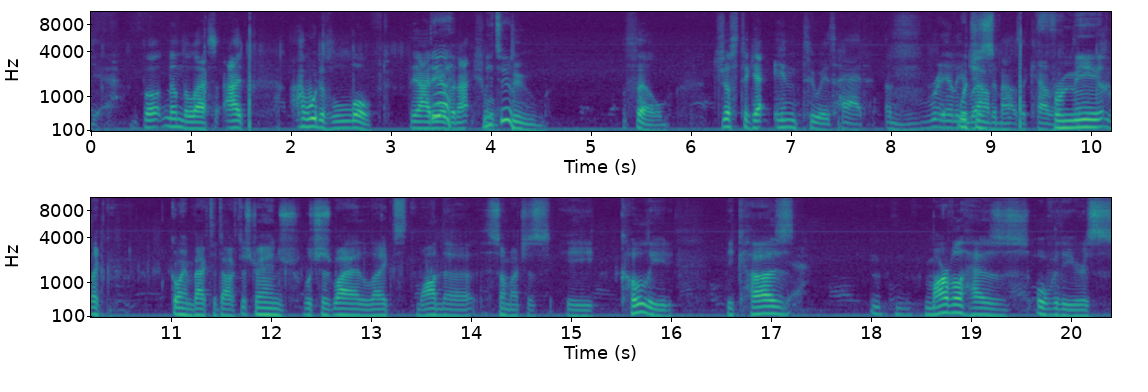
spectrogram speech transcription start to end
Yeah, but nonetheless, I I would have loved the idea Yeah, of an actual. Doom film, just to get into his head and really Which round is, him out as a character. For me, like going back to Doctor Strange, which is why I liked Wanda so much as a co-lead, because Yeah. Marvel has over the years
